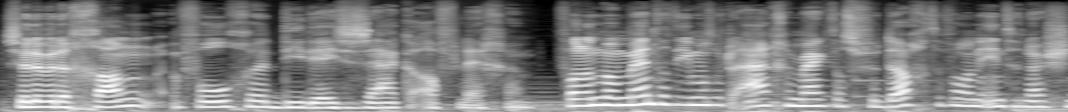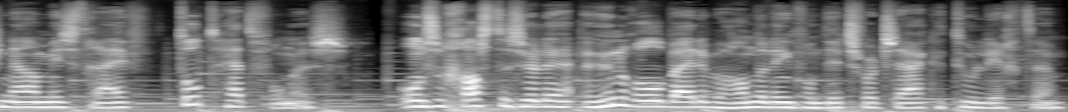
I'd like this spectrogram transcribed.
zullen we de gang volgen die deze zaken afleggen. Van het moment dat iemand wordt aangemerkt als verdachte van een internationaal misdrijf tot het vonnis. Onze gasten zullen hun rol bij de behandeling van dit soort zaken toelichten.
